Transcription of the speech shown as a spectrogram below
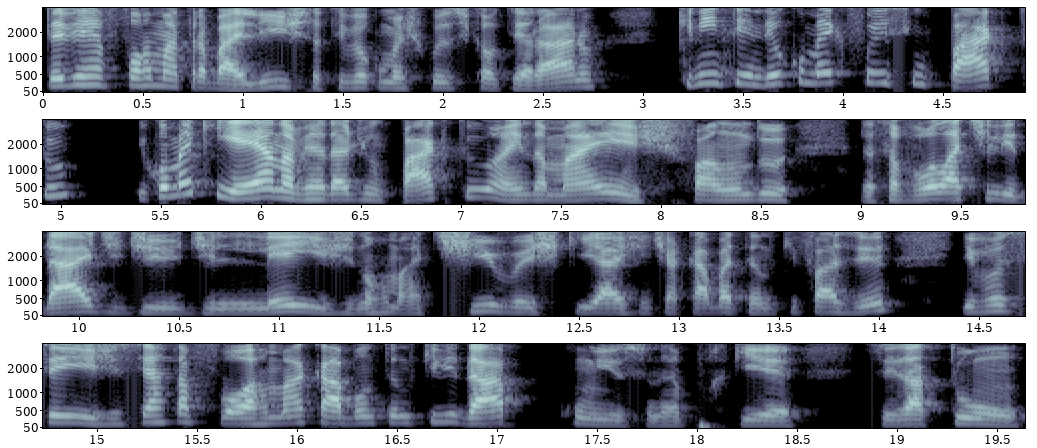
teve reforma trabalhista, teve algumas coisas que alteraram. Queria entender como é que foi esse impacto e como é que é, na verdade, o impacto, ainda mais falando dessa volatilidade de, de leis normativas que a gente acaba tendo que fazer, e vocês, de certa forma, acabam tendo que lidar com isso, né? Porque vocês atuam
